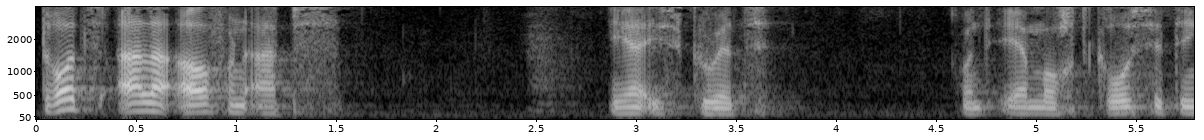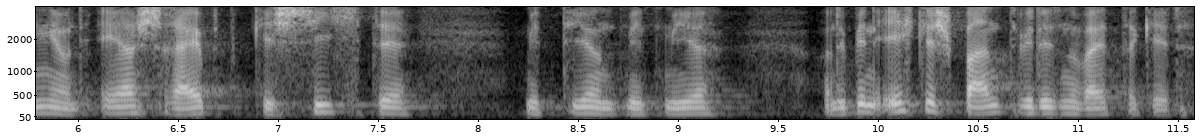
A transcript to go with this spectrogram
Trotz aller Auf und Abs. Er ist gut und er macht große Dinge und er schreibt Geschichte mit dir und mit mir. Und ich bin echt gespannt, wie das noch weitergeht.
